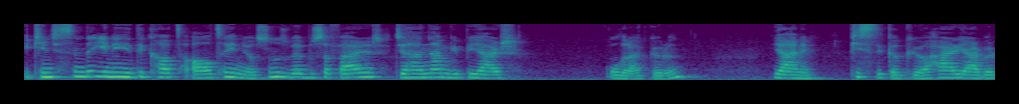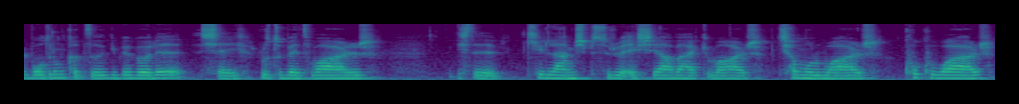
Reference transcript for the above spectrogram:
İkincisinde yine 7 kat alta iniyorsunuz ve bu sefer cehennem gibi bir yer olarak görün. Yani pislik akıyor. Her yer böyle bodrum katı gibi böyle şey rutubet var. İşte kirlenmiş bir sürü eşya belki var. Çamur var, koku var.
